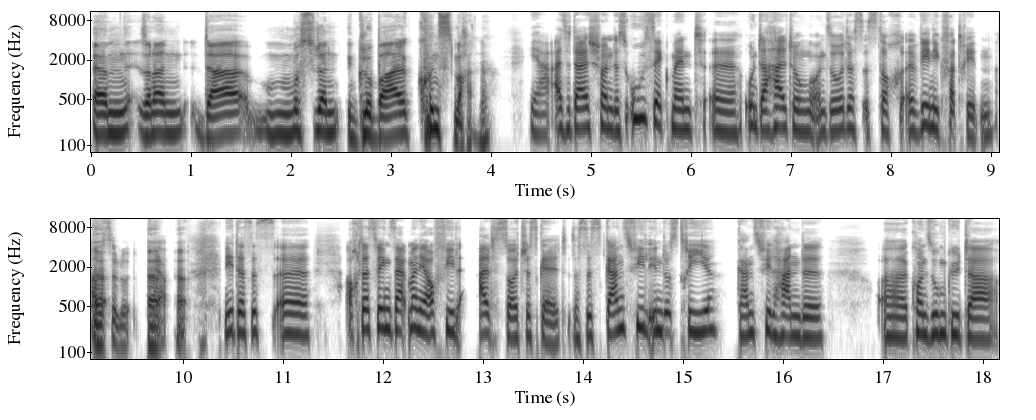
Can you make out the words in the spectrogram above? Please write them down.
ähm, sondern da musst du dann global Kunst machen. Ne? Ja, also da ist schon das U-Segment äh, Unterhaltung und so, das ist doch äh, wenig vertreten, absolut. Ja, ja. ja. Nee, das ist, äh, auch deswegen sagt man ja auch viel altes deutsches Geld. Das ist ganz viel Industrie, ganz viel Handel äh, Konsumgüter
